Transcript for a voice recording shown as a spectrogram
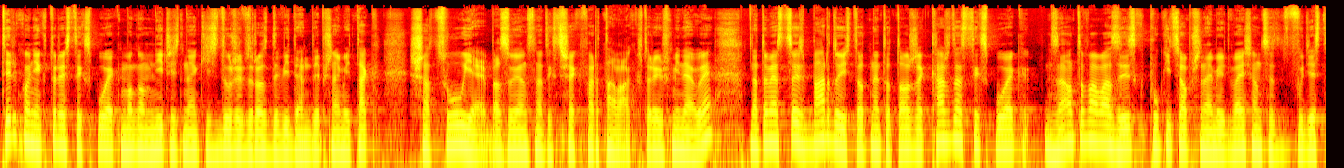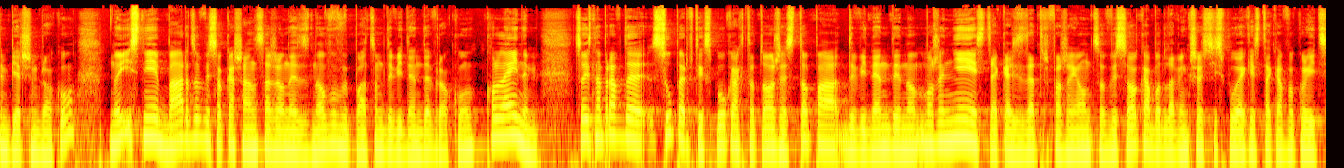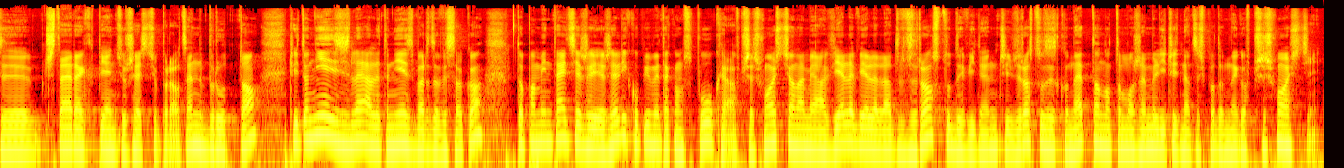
tylko niektóre z tych spółek mogą liczyć na jakiś duży wzrost dywidendy, przynajmniej tak szacuję, bazując na tych trzech kwartałach, które już minęły. Natomiast co jest bardzo istotne, to to, że każda z tych spółek spółek zanotowała zysk, póki co przynajmniej w 2021 roku, no i istnieje bardzo wysoka szansa, że one znowu wypłacą dywidendę w roku kolejnym. Co jest naprawdę super w tych spółkach, to to, że stopa dywidendy no może nie jest jakaś zatrważająco wysoka, bo dla większości spółek jest taka w okolicy 4, 5, 6% brutto, czyli to nie jest źle, ale to nie jest bardzo wysoko, to pamiętajcie, że jeżeli kupimy taką spółkę, a w przeszłości ona miała wiele, wiele lat wzrostu dywidend, czyli wzrostu zysku netto, no to możemy liczyć na coś podobnego w przyszłości.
